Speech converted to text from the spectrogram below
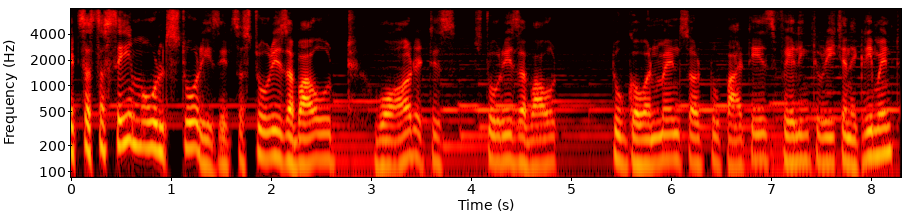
it's just the same old stories. It's stories about war. It is stories about two governments or two parties failing to reach an agreement,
